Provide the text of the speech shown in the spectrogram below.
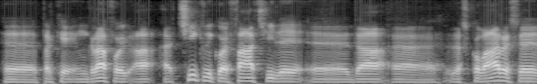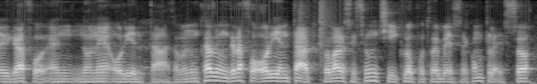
eh, perché un grafo a, a ciclico è facile eh, da, eh, da, scovare se il grafo è, non è orientato, ma in un caso di un grafo orientato, trovare se c'è un ciclo potrebbe essere complesso,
